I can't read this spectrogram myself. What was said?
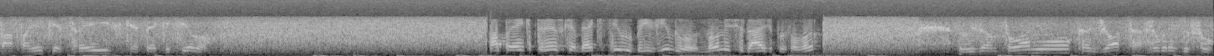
Papa Yankee 3, Quebec Kilo. Yankee 3, Quebec Kilo, bem-vindo. Nome e cidade, por favor. Luiz Antônio Candiota, Rio Grande do Sul.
